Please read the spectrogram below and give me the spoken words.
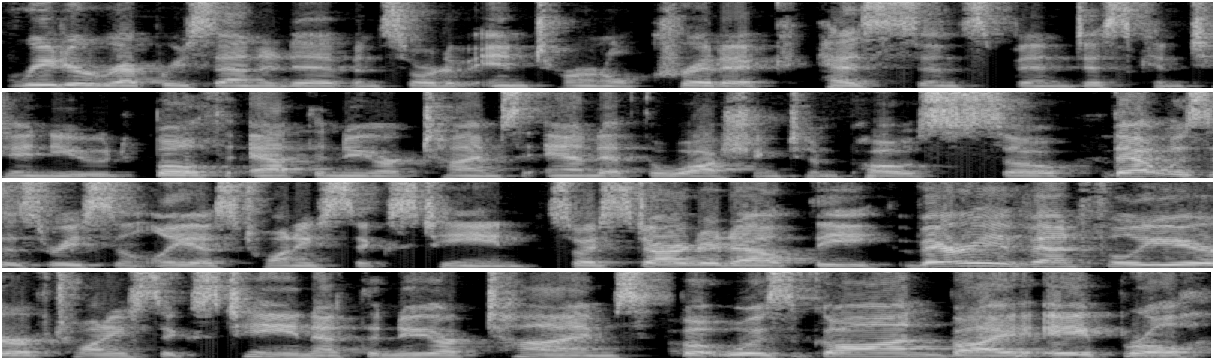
reader representative and sort of internal critic, has since been discontinued both at the New York Times and at the Washington Post. So that was as recently as 2016. So I started out the very eventful year of 2016 at the New York Times, but was gone by April,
